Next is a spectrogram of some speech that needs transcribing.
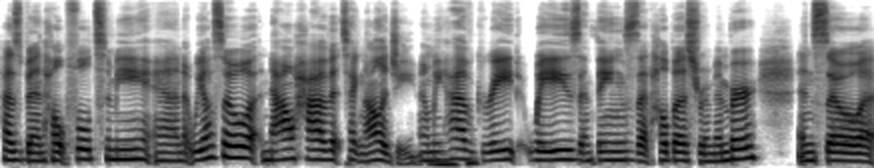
has been helpful to me. And we also now have technology and we have great ways and things that help us remember. And so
